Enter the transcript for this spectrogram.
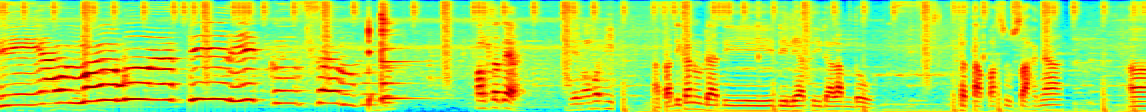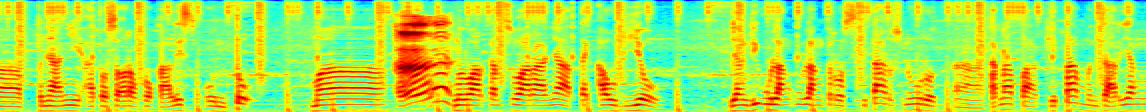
Dia membuat diriku sempurna. Falset ya? Dia membuat Nah tadi kan udah di- dilihat di dalam tuh betapa susahnya eh, penyanyi atau seorang vokalis untuk mengeluarkan suaranya tag audio yang diulang-ulang terus kita harus nurut. Nah, karena apa? Kita mencari yang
